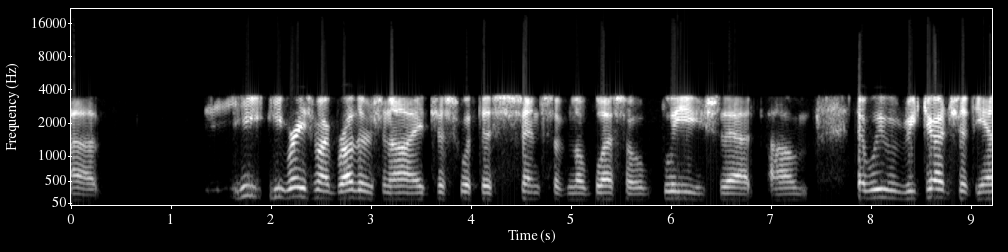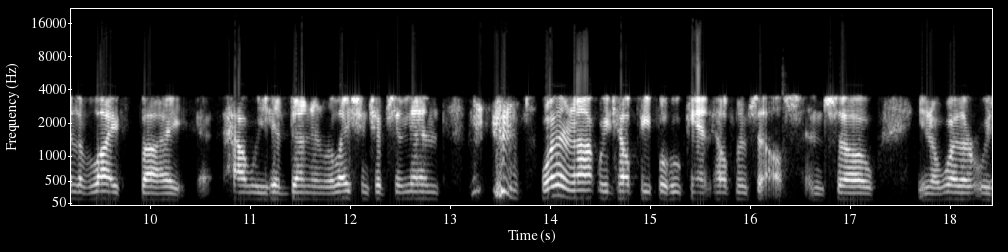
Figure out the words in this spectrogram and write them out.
uh, he he raised my brothers and I just with this sense of noblesse oblige that um, that we would be judged at the end of life by how we had done in relationships, and then whether or not we'd help people who can't help themselves. And so, you know, whether it was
